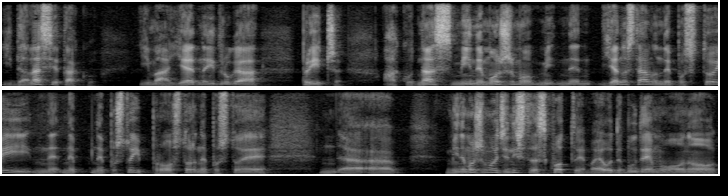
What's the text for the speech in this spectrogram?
I danas je tako. Ima jedna i druga priča. A kod nas mi ne možemo, mi ne, jednostavno ne postoji, ne, ne, ne postoji prostor, ne postoje uh, uh, mi ne možemo ovdje ništa da skvotujemo. Evo da budemo ono uh,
